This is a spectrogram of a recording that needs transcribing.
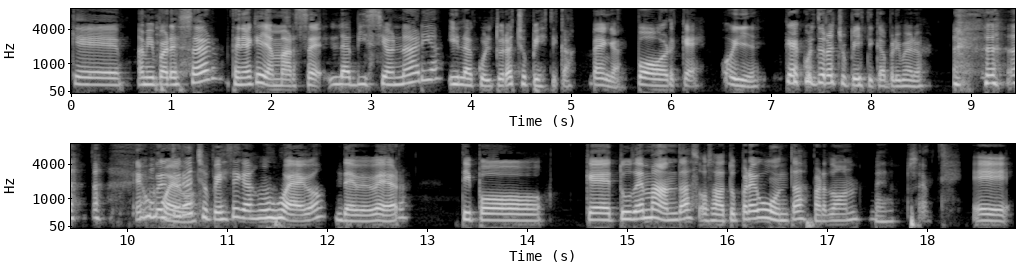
que, a mi parecer, tenía que llamarse La visionaria y la cultura chupística. Venga, ¿Por qué? oye, ¿qué es cultura chupística primero? Es un Cultura juego. chupística es un juego de beber, tipo que tú demandas, o sea, tú preguntas, perdón, no sé, eh,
